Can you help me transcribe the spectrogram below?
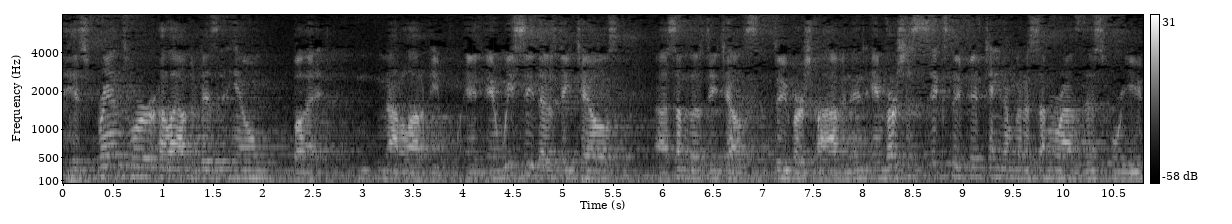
his friends were allowed to visit him, but not a lot of people. And, and we see those details, uh, some of those details through verse 5. And in, in verses 6 through 15, I'm going to summarize this for you.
